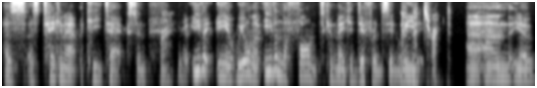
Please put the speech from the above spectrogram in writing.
has has taken out the key text, and right. you know, even you know we all know even the font can make a difference in reading. That's right. Uh, and you know,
